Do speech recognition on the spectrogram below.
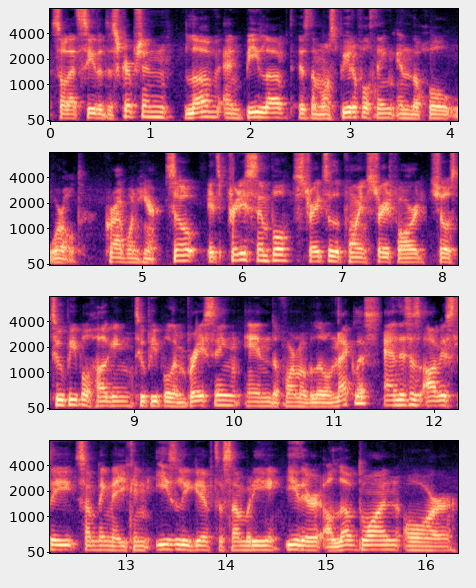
So let's see the description. Love and be loved is the most beautiful thing in the whole world grab one here. So it's pretty simple, straight to the point, straightforward. Shows two people hugging, two people embracing in the form of a little necklace. And this is obviously something that you can easily give to somebody, either a loved one or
